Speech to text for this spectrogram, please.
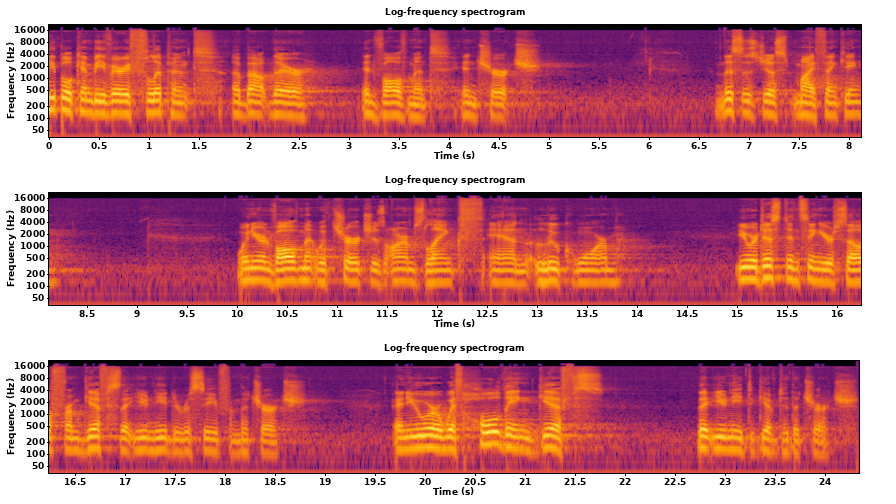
People can be very flippant about their involvement in church. This is just my thinking. When your involvement with church is arm's length and lukewarm, you are distancing yourself from gifts that you need to receive from the church. And you are withholding gifts that you need to give to the church.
